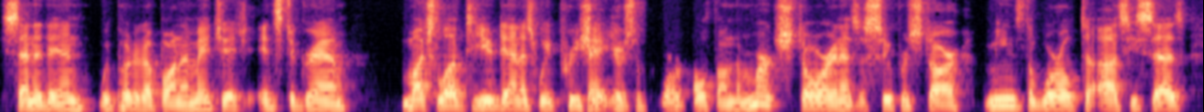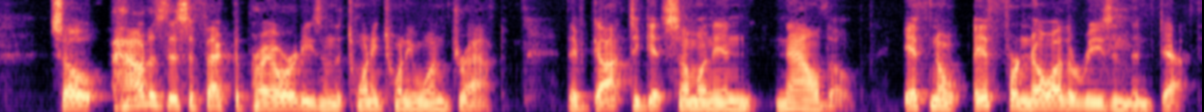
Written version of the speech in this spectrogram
Send it in. We put it up on MHH Instagram. Much love to you, Dennis. We appreciate your support both on the merch store and as a superstar. Means the world to us. He says, So, how does this affect the priorities in the 2021 draft? They've got to get someone in now, though, if no, if for no other reason than depth.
